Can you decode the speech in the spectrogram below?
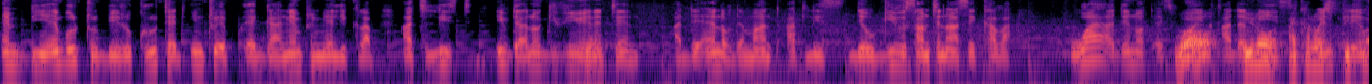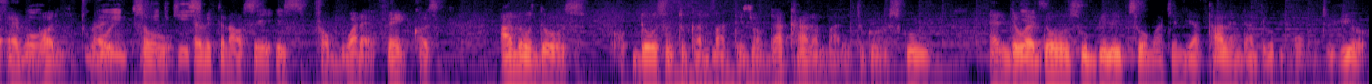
and be able to be recruited into a, a Ghanaian Premier League club. At least, if they are not giving you Yeah. anything at the end of the month, at least they will give you something as a cover. Why are they not exploring Well, other you know, I cannot when speak playing for everybody, to right? go into so education? everything I'll say is from what I think, because I know those those who took advantage of that kind of money to go to school, and there were those who believed so much in their talent that they would be moving to Europe,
